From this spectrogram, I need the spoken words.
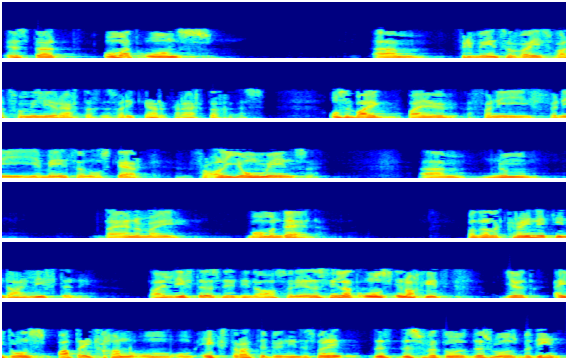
is dat omdat ons ehm um, vir die mense wys wat familie regtig is, wat die kerk regtig is. Ons het baie baie van die van die mense in ons kerk, veral die jong mense. Ehm um, noem Diana my mom and dad. Want hulle kry net nie daai liefde nie. Daai liefde is net nie daar so nie. En dit is nie dat ons enigiets jy uit ons pad uit gaan om om ekstra te doen nie. Dis maar net dis dis wat ons dis hoe ons bedien.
